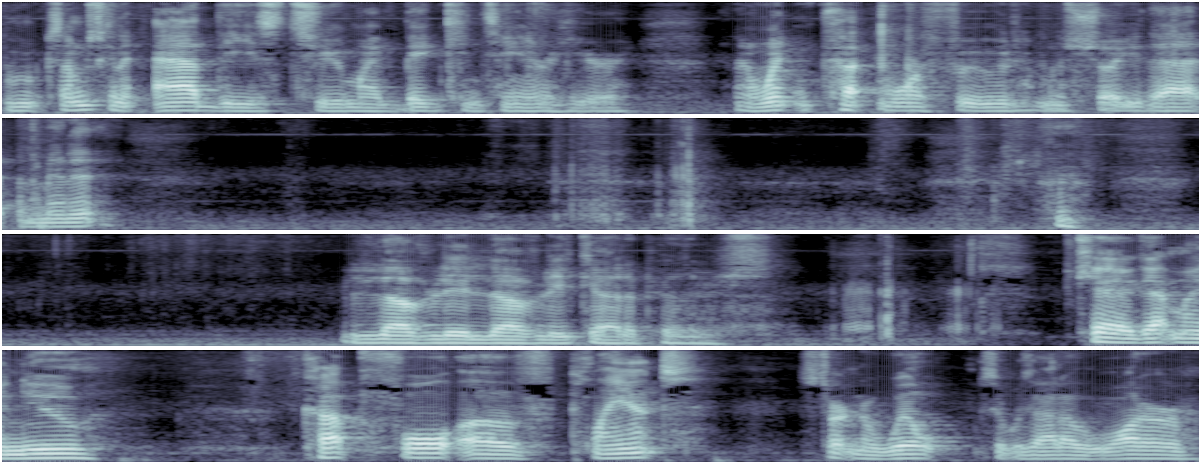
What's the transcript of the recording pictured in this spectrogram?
Mm, so I'm just going to add these to my big container here. And I went and cut more food. I'm going to show you that in a minute. lovely, lovely caterpillars. Okay, I got my new cup full of plant starting to wilt because it was out of water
